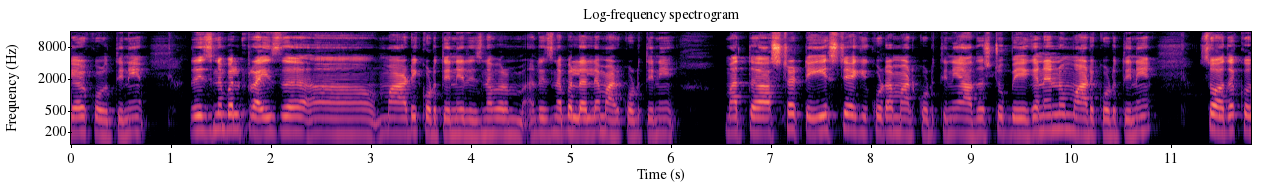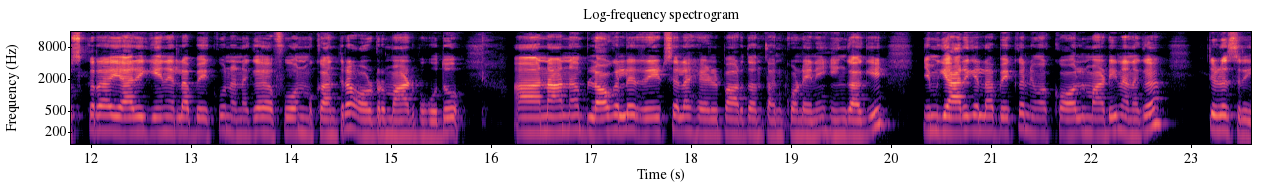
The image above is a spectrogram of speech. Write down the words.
ಕೇಳ್ಕೊಳ್ತೀನಿ. ರೀಸ್ನಬಲ್ ಪ್ರೈಸ್ ಮಾಡಿ ಕೊಡ್ತೀನಿ. ರೀಸ್ನಬಲ್ ರೀಸ್ನಬಲಲ್ಲೇ ಮಾಡಿಕೊಡ್ತೀನಿ. ಮತ್ತು ಅಷ್ಟು ಟೇಸ್ಟಿಯಾಗಿ ಕೂಡ ಮಾಡಿಕೊಡ್ತೀನಿ. ಆದಷ್ಟು ಬೇಗನೆ ಮಾಡಿಕೊಡ್ತೀನಿ. ಸೊ ಅದಕ್ಕೋಸ್ಕರ ಯಾರಿಗೇನೆಲ್ಲ ಬೇಕು ನನಗೆ ಫೋನ್ ಮುಖಾಂತರ ಆರ್ಡ್ರ್ ಮಾಡಬಹುದು. ನಾನು ಬ್ಲಾಗಲ್ಲೇ ರೇಟ್ಸ್ ಎಲ್ಲ ಹೇಳಬಾರ್ದು ಅಂತ ಅಂದ್ಕೊಂಡೇನಿ ಹೀಗಾಗಿ ನಿಮ್ಗೆ ಯಾರಿಗೆಲ್ಲ ಬೇಕೋ ನೀವು ಕಾಲ್ ಮಾಡಿ ನನಗೆ ತಿಳಿಸ್ರಿ.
